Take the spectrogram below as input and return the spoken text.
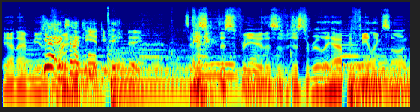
Yeah, and I have music. Yeah, for exactly. You. More people should do. See, this, this is for you. This is just a really happy feeling song.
